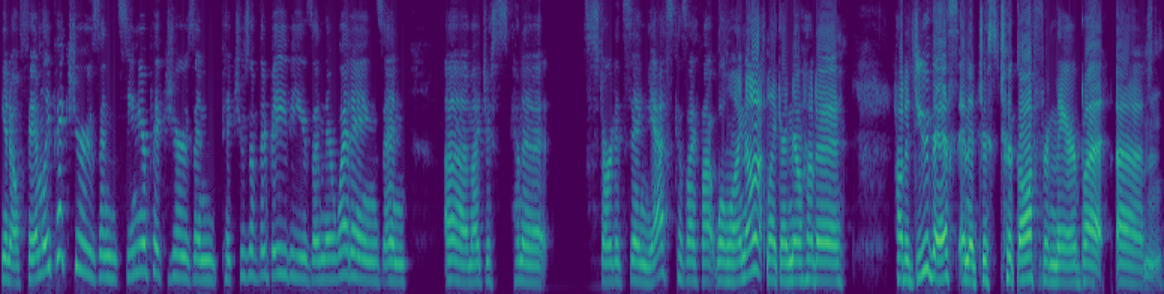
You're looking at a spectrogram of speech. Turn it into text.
you know, family pictures and senior pictures and pictures of their babies and their weddings. And um, I just kind of started saying yes because I thought, well, why not? Like I know how to how to do this, and it just took off from there. But um,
